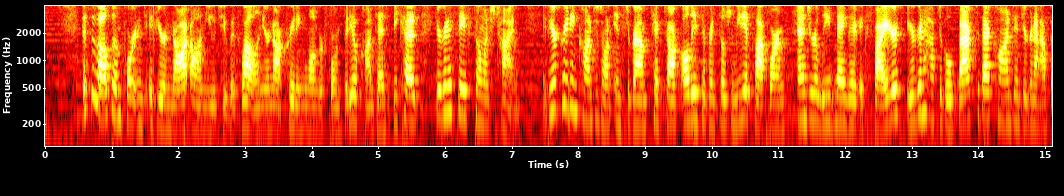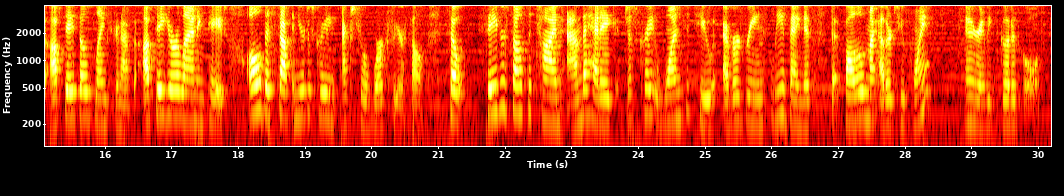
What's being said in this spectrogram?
this is also important if you're not on YouTube as well and you're not creating longer form video content because you're gonna save so much time. If you're creating content on Instagram, TikTok, all these different social media platforms, and your lead magnet expires, you're gonna have to go back to that content. You're gonna have to update those links. You're gonna have to update your landing page, all this stuff, and you're just creating extra work for yourself. So save yourself the time and the headache. Just create one to two evergreen lead magnets that follow my other two points, and you're gonna be good as gold.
